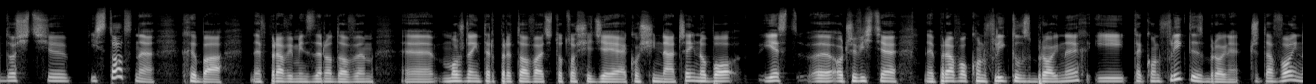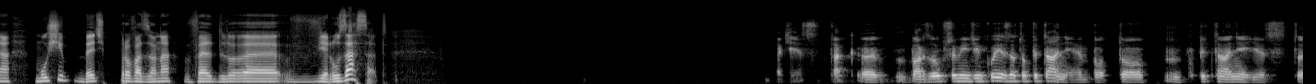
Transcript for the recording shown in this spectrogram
dość istotne chyba w prawie międzynarodowym, można interpretować to, co się dzieje jakoś inaczej, no bo jest oczywiście prawo konfliktów zbrojnych i te konflikty zbrojne, czy ta wojna musi być prowadzona wedle wielu zasad. Tak jest, tak. E, bardzo uprzejmie dziękuję za to pytanie, bo to pytanie jest e,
